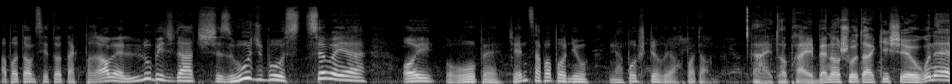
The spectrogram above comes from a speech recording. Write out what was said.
a potom si to tak prawie lubić dać z hudźbu, z całej oj Europy. Dżęca po południu na posztyriach potom. Aj, to praje Benno Schulter, kiž je rune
